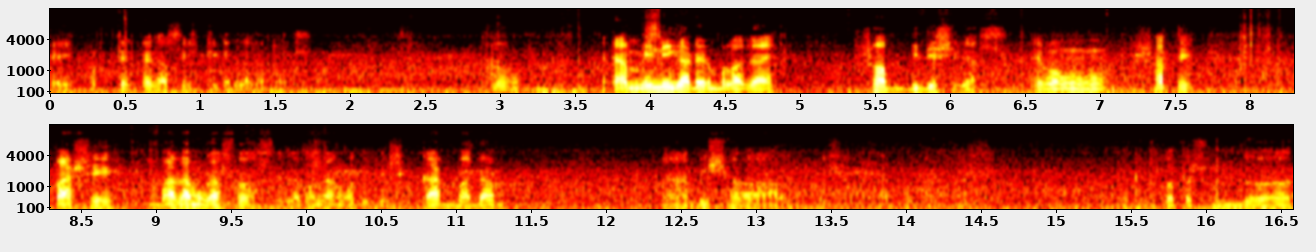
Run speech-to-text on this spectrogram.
এই প্রত্যেকটা গাছে স্টিকার লাগানো আছে। এবং এটা মিনি গার্ডেন বলা যায় সব বিদেশি গাছ এবং সাথে পাশে বাদাম গাছও আছে যেমন আমাদের দেশে কাঠবাদাম আহ, বিশাল দেখুন কত সুন্দর।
